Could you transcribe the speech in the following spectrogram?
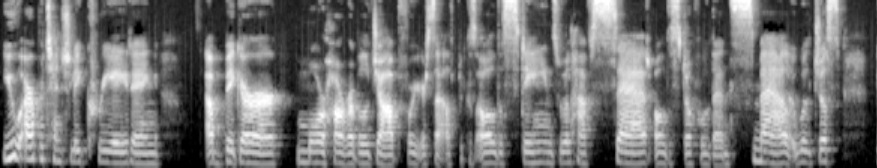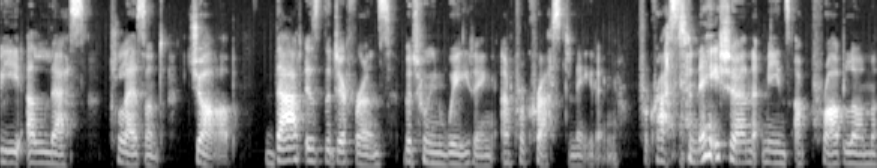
you are potentially creating a bigger, more horrible job for yourself because all the stains will have set, all the stuff will then smell. It will just be a less pleasant job. That is the difference between waiting and procrastinating. Procrastination means a problem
